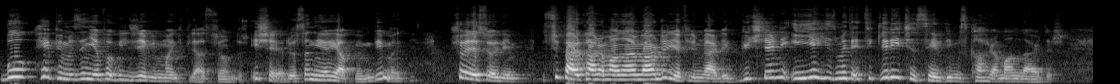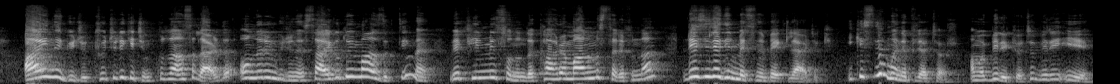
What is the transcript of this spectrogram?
Bu hepimizin yapabileceği bir manipülasyondur. İşe yarıyorsa niye yapmayayım değil mi? Şöyle söyleyeyim. Süper kahramanlar vardır ya filmlerde. Güçlerini iyiye hizmet ettikleri için sevdiğimiz kahramanlardır. Aynı gücü kötülük için kullansalardı onların gücüne saygı duymazdık değil mi? Ve filmin sonunda kahramanımız tarafından rezil edilmesini beklerdik. İkisi de manipülatör ama biri kötü biri iyi.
